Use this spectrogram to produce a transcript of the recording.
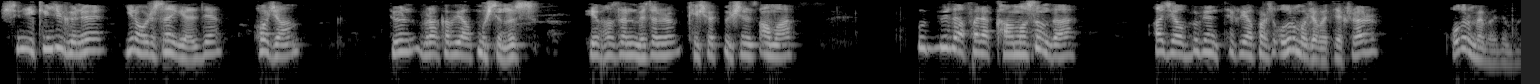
Şimdi ikinci günü yine hocasına geldi. Hocam, dün mürakabe yapmıştınız. Eyüp Hazretleri'nin mezarını keşfetmiştiniz ama bu bir defa kalmasın da acaba bugün tekrar yaparsa olur mu acaba tekrar? Olur mu Mehmet'im bunu?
